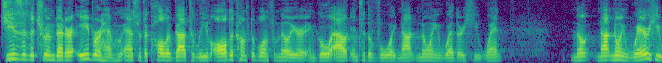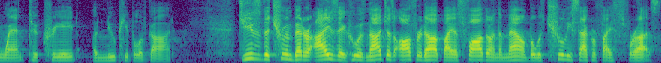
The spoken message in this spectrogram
Jesus is the true and better Abraham who answered the call of God to leave all the comfortable and familiar and go out into the void, not knowing whether he went, no, not knowing where he went to create a new people of God. Jesus, is the true and better Isaac, who was not just offered up by his father on the mount, but was truly sacrificed for us.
